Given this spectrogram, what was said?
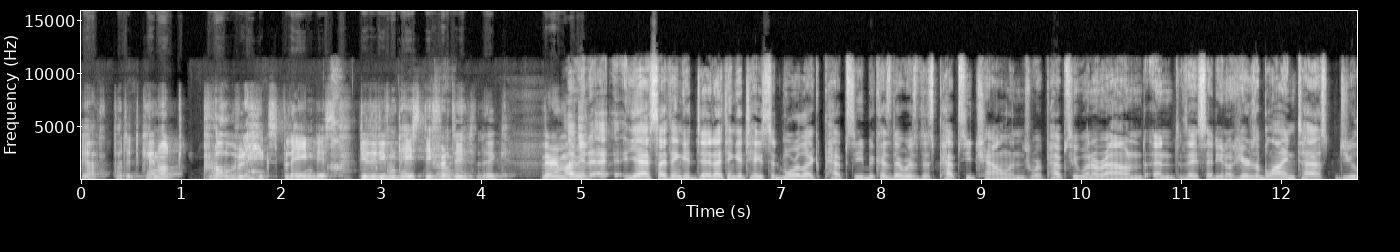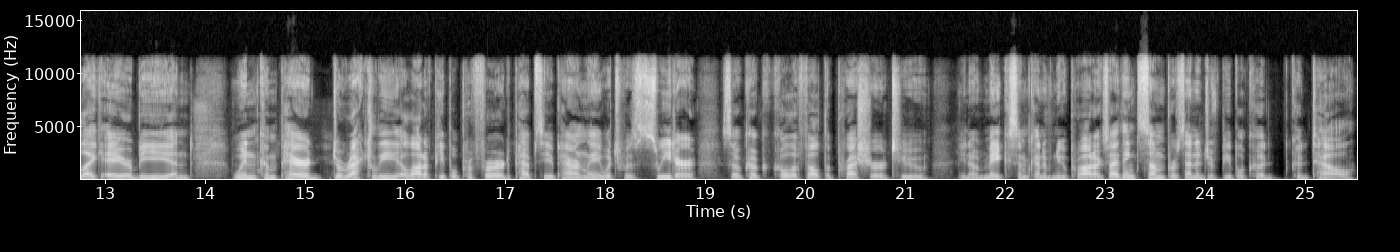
Yeah, but it cannot probably explain this. Did it even taste differently? No. Like, very much. I mean, uh, yes, I think it did. I think it tasted more like Pepsi because there was this Pepsi challenge where Pepsi went around and they said, you know, here's a blind test. Do you like A or B? And when compared directly, a lot of people preferred Pepsi apparently, which was sweeter. So Coca Cola felt the pressure to, you know, make some kind of new product. So I think some percentage of people could could tell.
